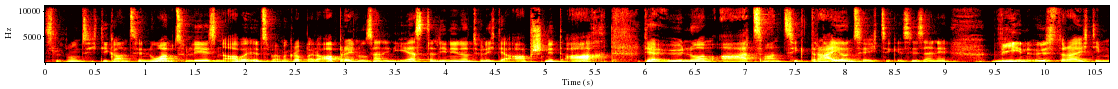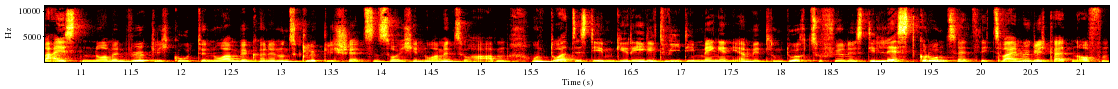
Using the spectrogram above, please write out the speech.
Es lohnt sich die ganze Norm zu lesen, aber jetzt, weil wir gerade bei der Abrechnung sind, in erster Linie natürlich der Abschnitt 8 der Ö-Norm A 2063. Es ist eine, wie in Österreich, die meisten Normen wirklich gute Norm. Wir können uns glücklich schätzen, solche Normen zu haben. Und dort ist eben geregelt, wie die Mengenermittlung durchzuführen ist. Die lässt grundsätzlich zwei Möglichkeiten offen.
